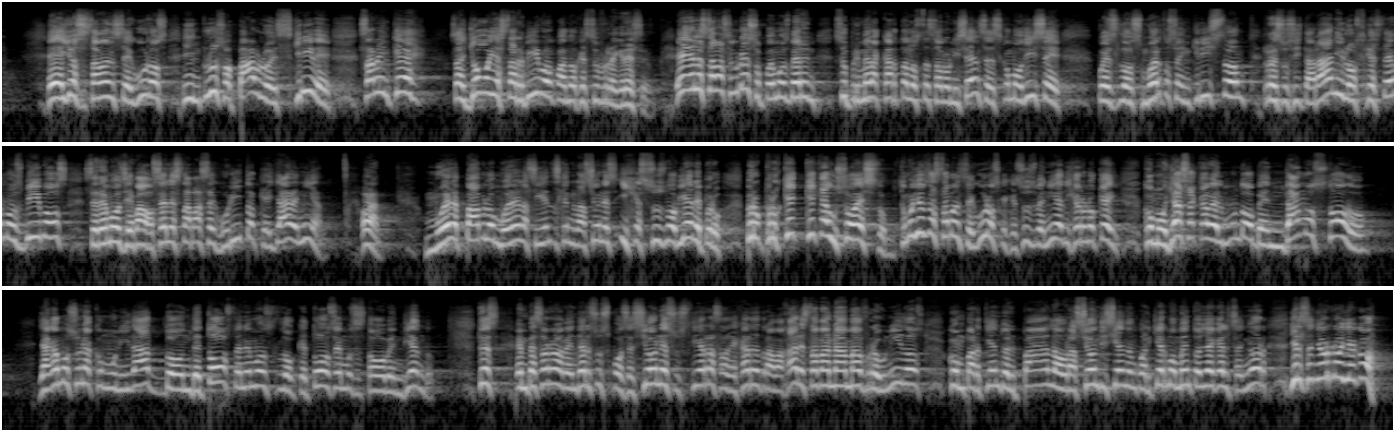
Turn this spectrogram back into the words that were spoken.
Ellos estaban seguros, incluso Pablo escribe, ¿saben qué? O sea, yo voy a estar vivo cuando Jesús regrese. Él estaba seguro de eso. Podemos ver en su primera carta a los tesalonicenses, como dice, pues los muertos en Cristo resucitarán y los que estemos vivos seremos llevados. Él estaba segurito que ya venía. Ahora, muere Pablo, mueren las siguientes generaciones y Jesús no viene. Pero, pero, pero ¿qué, ¿qué, causó esto? Como ellos ya estaban seguros que Jesús venía, dijeron, ok, como ya se acaba el mundo, vendamos todo y hagamos una comunidad donde todos tenemos lo que todos hemos estado vendiendo. Entonces empezaron a vender sus posesiones, sus tierras, a dejar de trabajar. Estaban nada más reunidos, compartiendo el pan, la oración, diciendo en cualquier momento llega el Señor. Y el Señor no llegó.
